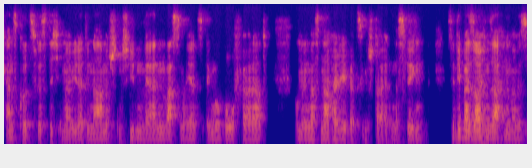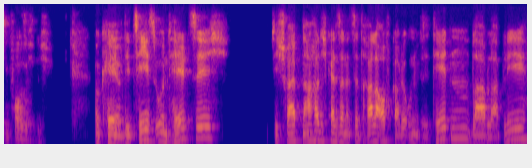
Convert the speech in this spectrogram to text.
ganz kurzfristig immer wieder dynamisch entschieden werden, was man jetzt irgendwo wo fördert, um irgendwas nachhaltiger zu gestalten. Deswegen sind die bei solchen Sachen immer ein bisschen vorsichtig. Okay, die CSU enthält sich. Sie schreibt, Nachhaltigkeit ist eine zentrale Aufgabe der Universitäten, bla bla bla.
